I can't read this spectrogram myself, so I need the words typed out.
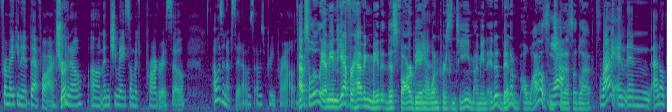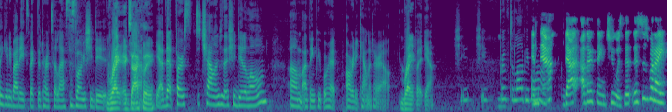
for making it that far. Sure. You know, um, and she made so much progress. So I wasn't upset. I was I was pretty proud. Absolutely. I mean, yeah, for having made it this far, being a one person team. I mean, it had been a, a while since Yeah. Vanessa had left. Right, and and I don't think anybody expected her to last as long as she did. Right. Exactly. Yeah, that first challenge that she did alone, um, I think people had already counted her out. Right. But yeah, she she proved a lot of people And wrong. that that other thing too is that this is what I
